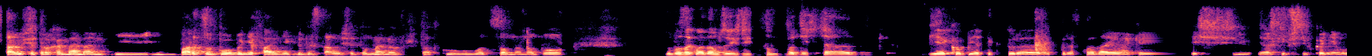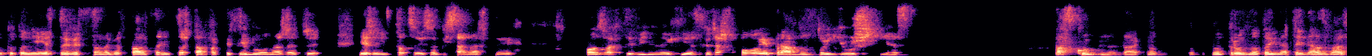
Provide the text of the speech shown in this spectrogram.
stały się trochę memem i, i bardzo byłoby niefajnie, gdyby stało się to memem w przypadku Watsona, no bo no bo zakładam, że jeżeli są 22 kobiety, które, które składają jakieś wnioski przeciwko niemu, to to nie jest coś wyssanego z palca i coś tam faktycznie było na rzeczy. Jeżeli to, co jest opisane w tych pozwach cywilnych jest chociaż w połowie prawdą, to już jest paskudne, tak? No, no trudno to inaczej nazwać.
